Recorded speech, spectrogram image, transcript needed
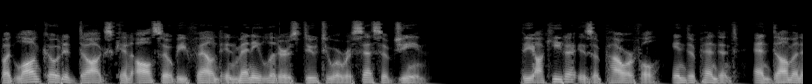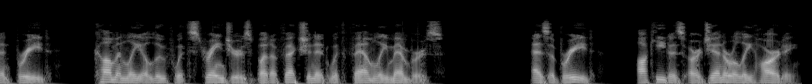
but long-coated dogs can also be found in many litters due to a recessive gene. The Akita is a powerful, independent, and dominant breed, commonly aloof with strangers but affectionate with family members. As a breed, Akitas are generally hardy.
